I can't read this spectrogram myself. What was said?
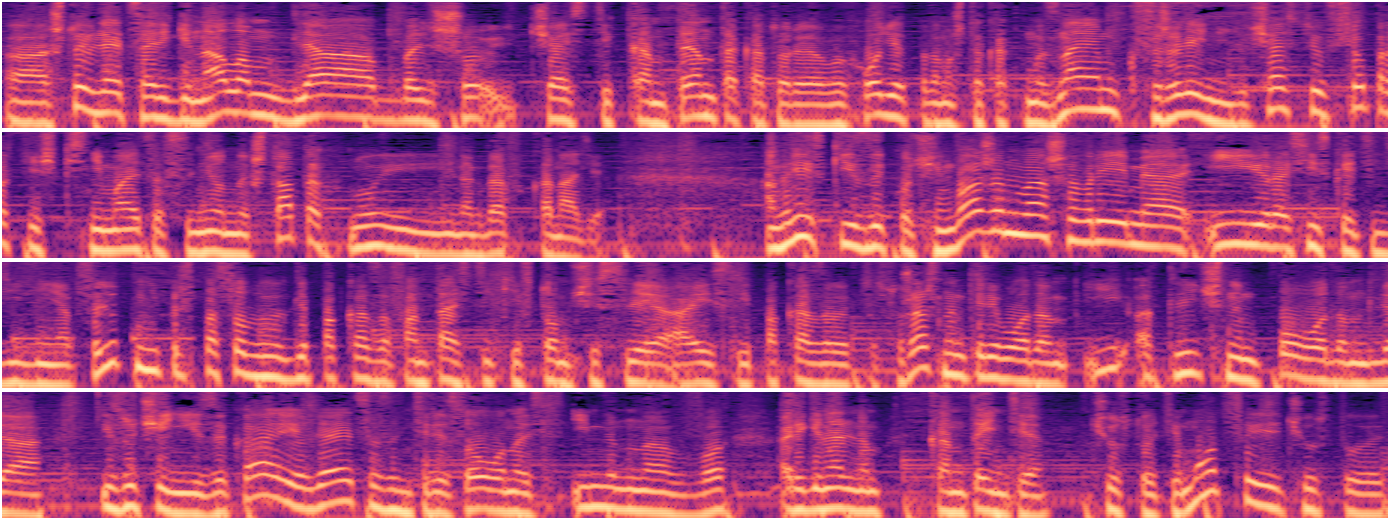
а, что является оригиналом для большой части контента, который выходит, потому что, как мы знаем, к сожалению или к счастью, все практически снимается в Соединенных Штатах, ну и иногда в Канаде. Английский язык очень важен в наше время, и российское телевидение абсолютно не приспособлено для показа фантастики в том числе, а если показывают, то с ужасным переводом. И отличным поводом для изучения языка является заинтересованность именно в оригинальном контенте. Чувствовать эмоции, чувствовать,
